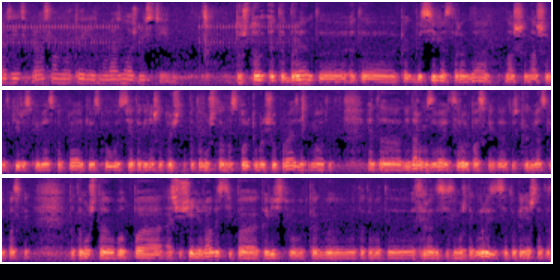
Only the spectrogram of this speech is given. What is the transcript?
развитии православного туризма, возможности его. То, что это бренд, э, это как бы сильная сторона нашей, нашей вот Кировской, Вятского края, Кировской области, это, конечно, точно, потому что настолько большой праздник, ну, это, это недаром называется Рой Пасхой, да, то есть как Вятской Пасхой, потому что вот по ощущению радости, по количеству вот как бы вот это вот э, этой радости, если можно так выразиться, то, конечно, это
